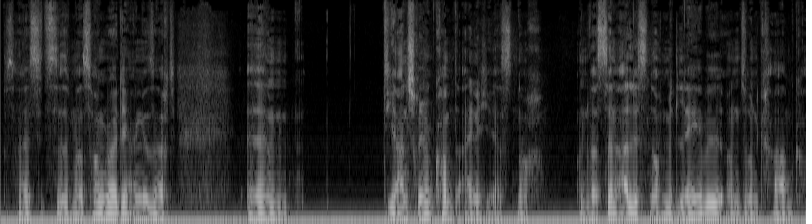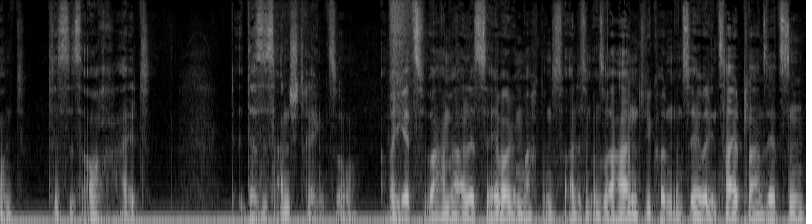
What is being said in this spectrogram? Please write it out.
Das heißt, jetzt ist mal Songwriting angesagt. Ähm, die Anstrengung kommt eigentlich erst noch. Und was dann alles noch mit Label und so ein Kram kommt, das ist auch halt, das ist anstrengend so. Aber jetzt haben wir alles selber gemacht und es war alles in unserer Hand. Wir konnten uns selber den Zeitplan setzen.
